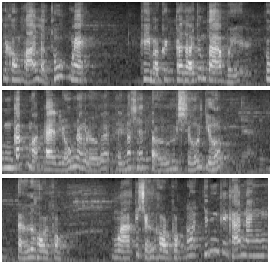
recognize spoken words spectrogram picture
chứ không phải là thuốc men. Khi mà cái cơ thể chúng ta bị cung cấp mà đầy đủ năng lượng ấy, thì nó sẽ tự sửa chữa tự hồi phục. Mà cái sự hồi phục đó chính cái khả năng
